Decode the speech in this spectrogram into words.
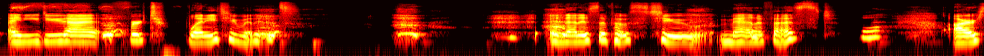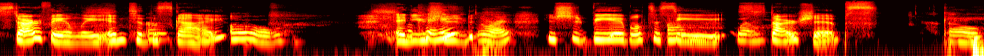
and you do that for 22 minutes. And that is supposed to manifest our star family into the sky. Oh, And you should all right. you should be able to oh, see well. starships. Okay. Oh.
